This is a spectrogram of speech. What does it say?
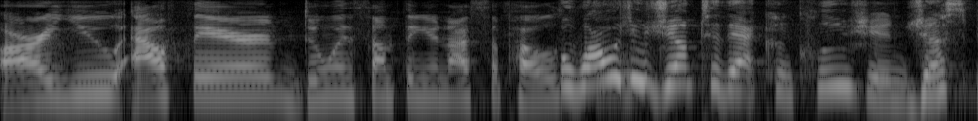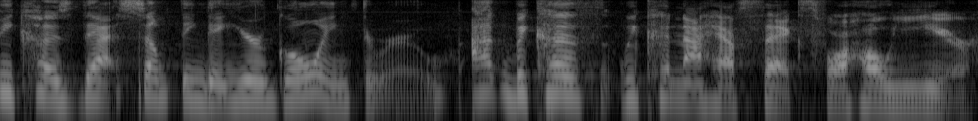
Are you out there doing something you're not supposed but to? But why would you jump to that conclusion just because that's something that you're going through? I, because we could not have sex for a whole year.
